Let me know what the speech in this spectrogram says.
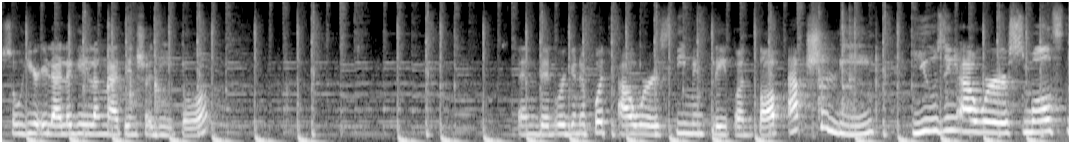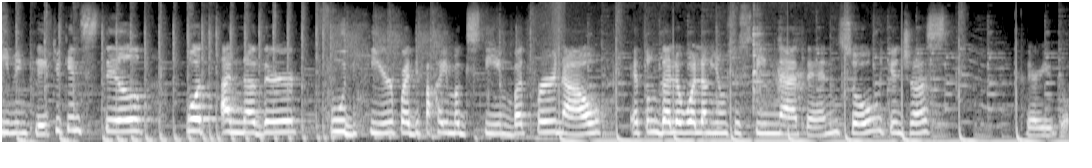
So, here, ilalagay lang natin siya dito. And then we're gonna put our steaming plate on top. Actually, using our small steaming plate, you can still put another food here. Pwede pa kayo mag-steam. But for now, itong dalawa lang yung steam natin. So, we can just There you go.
